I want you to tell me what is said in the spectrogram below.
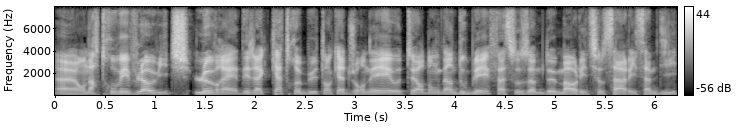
Euh, on a retrouvé Vlaovic, le vrai, déjà 4 buts en 4 journées, auteur donc d'un doublé face aux hommes de Maurizio Sarri samedi.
